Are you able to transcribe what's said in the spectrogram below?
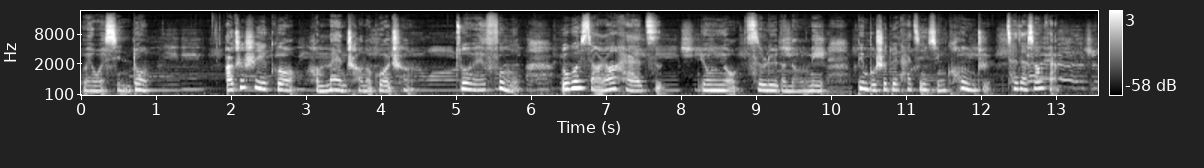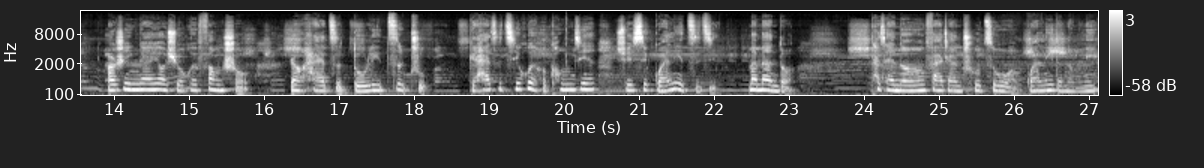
为我行动。而这是一个很漫长的过程。作为父母，如果想让孩子拥有自律的能力，并不是对他进行控制，恰恰相反，而是应该要学会放手，让孩子独立自主，给孩子机会和空间学习管理自己，慢慢的，他才能发展出自我管理的能力。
